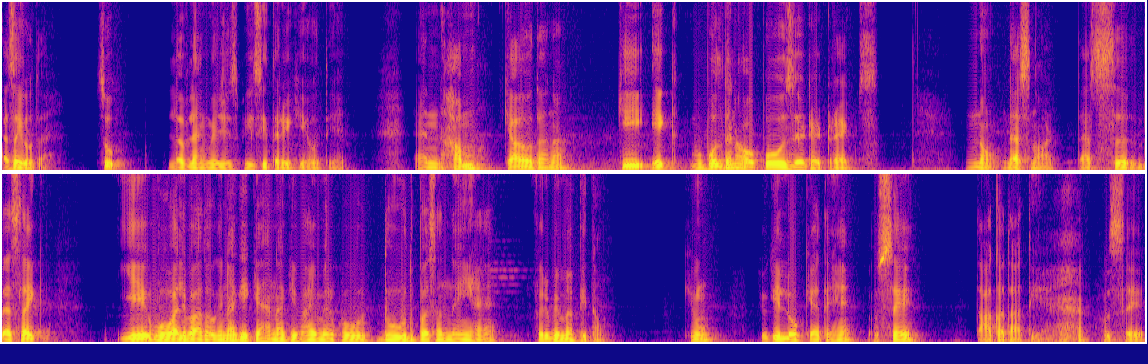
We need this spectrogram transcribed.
ऐसा ही होता है। सो लव लैंग्वेजेस भी इसी तरह की होती है। एंड हम क्या होता है ना कि एक वो बोलते हैं ना opposite attracts no that's not that's that's like ये वो वाली बात होगी ना कि कहना कि भाई मेरे को दूध पसंद नहीं है, फिर भी मैं पीता हूँ। क्यों? क्योंकि लोग कहते हैं, उससे ताकत आती है, उससे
